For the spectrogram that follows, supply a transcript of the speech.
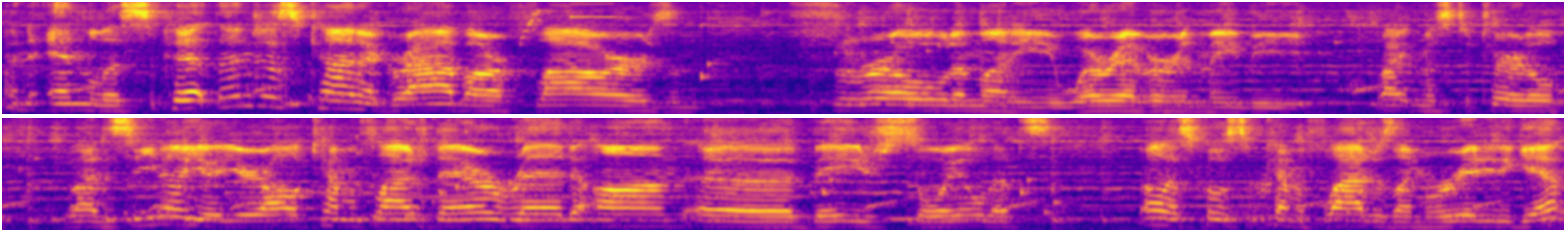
an endless pit, then just kind of grab our flowers and throw the money wherever it may be. Right, Mr. Turtle? Glad to see you. Know you're, you're all camouflaged there, red on uh, beige soil. That's oh, as close to camouflage as I'm ready to get.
